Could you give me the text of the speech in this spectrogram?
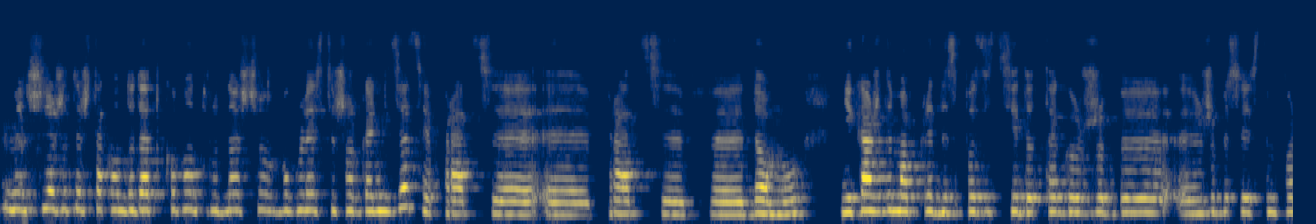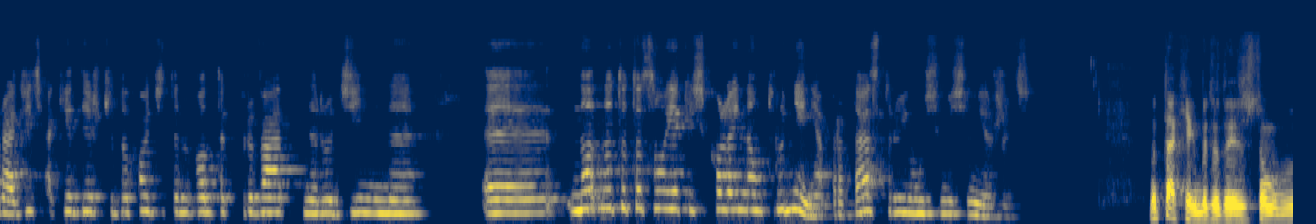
Myślę, że też taką dodatkową trudnością w ogóle jest też organizacja pracy, y, pracy w domu. Nie każdy ma predyspozycję do tego, żeby, y, żeby sobie z tym poradzić, a kiedy jeszcze dochodzi ten wątek prywatny, rodzinny, y, no, no to to są jakieś kolejne utrudnienia, prawda, z którymi musimy się mierzyć. No tak, jakby tutaj zresztą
